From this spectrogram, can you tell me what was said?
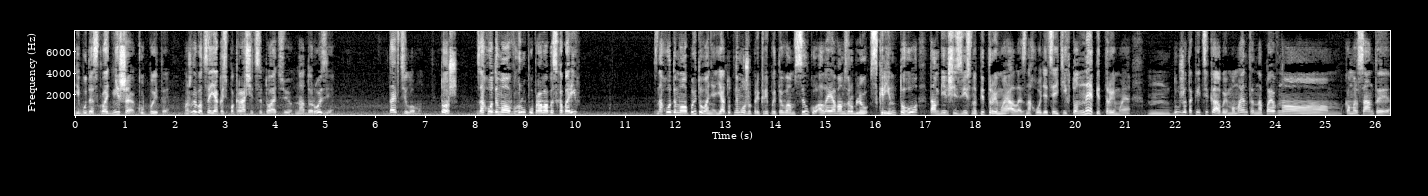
і буде складніше купити. Можливо, це якось покращить ситуацію на дорозі. Та й в цілому. Тож, заходимо в групу права без хабарів. Знаходимо опитування. Я тут не можу прикріпити вам ссылку, але я вам зроблю скрін того. Там більшість, звісно, підтримує, але знаходяться і ті, хто не підтримує. Дуже такий цікавий момент. Напевно, комерсанти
